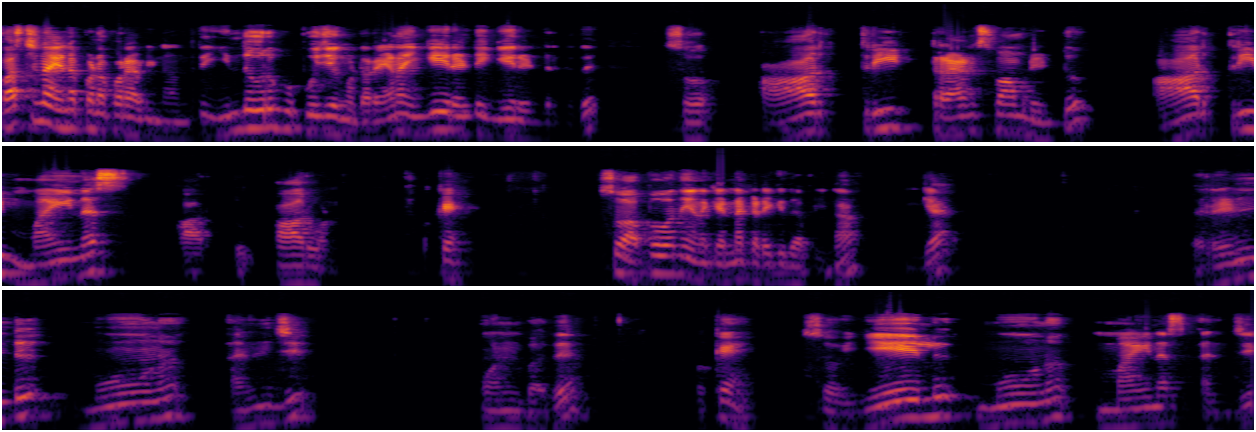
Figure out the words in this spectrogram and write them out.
ஃபர்ஸ்ட் நான் என்ன பண்ண போறேன் அப்படின்னா வந்துட்டு இந்த உறுப்பு பூஜ்ஜியம் கொண்டு வரேன். ஏன்னா இங்கேயும் ரெண்டு இங்கேயும் ரெண்டு இருக்குது. So R three transformed into R three minus R two R one okay so அப்போ வந்து எனக்கு என்ன கிடைக்குது அப்படின்னா இங்கே ரெண்டு மூணு அஞ்சு ஒன்பது. ஓகே ஸோ ஏழு மூணு மைனஸ் அஞ்சு.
